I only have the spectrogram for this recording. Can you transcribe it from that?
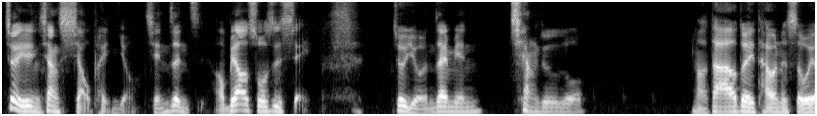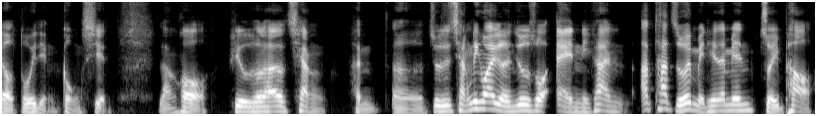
就有点像小朋友。前阵子，我不要说是谁，就有人在那边呛，就是说啊，大家要对台湾的社会要有多一点贡献。然后，譬如说，他就呛很呃，就是呛另外一个人，就是说，哎、你看啊，他只会每天在那边嘴炮，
